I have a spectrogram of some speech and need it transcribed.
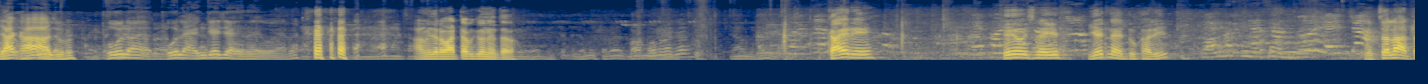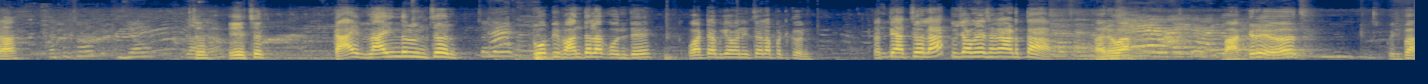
या खा अजून. फुल आहे फुल एंगेज आहे रविवार. आम्ही जरा वाटप घेऊन येतो. काय रे? हे होईस नाही येत येत नाही तू खाली? मग चला आता. चल ए चल. काय लाईन धरून चल. टोपी बांधताला कोणते? वाटप घ्या आणि चला पटकन. तर त्या चल हा तुझ्यामुळे सगळं अडता. अरे वा. भाकरे पुष्पा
